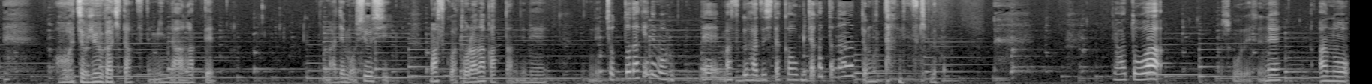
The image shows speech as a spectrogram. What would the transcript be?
お女優が来たっつってみんな上がって。まあでも終始マスクは取らなかったんでね。でちょっとだけでもねマスク外した顔見たかったなって思ったんですけど。であとはそうですね。あの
